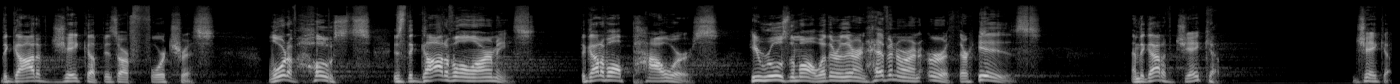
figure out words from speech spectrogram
The God of Jacob is our fortress. Lord of hosts is the God of all armies the God of all powers. He rules them all, whether they're in heaven or on earth, they're His. And the God of Jacob. Jacob.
